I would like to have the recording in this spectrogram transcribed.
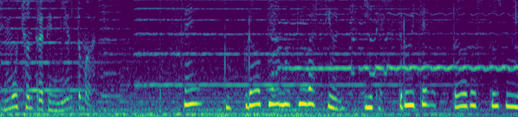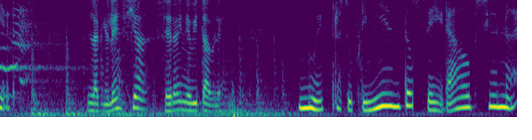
y mucho entretenimiento más. Sé tu propia motivación y destruye todos tus miedos. La violencia será inevitable. Nuestro sufrimiento será opcional.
